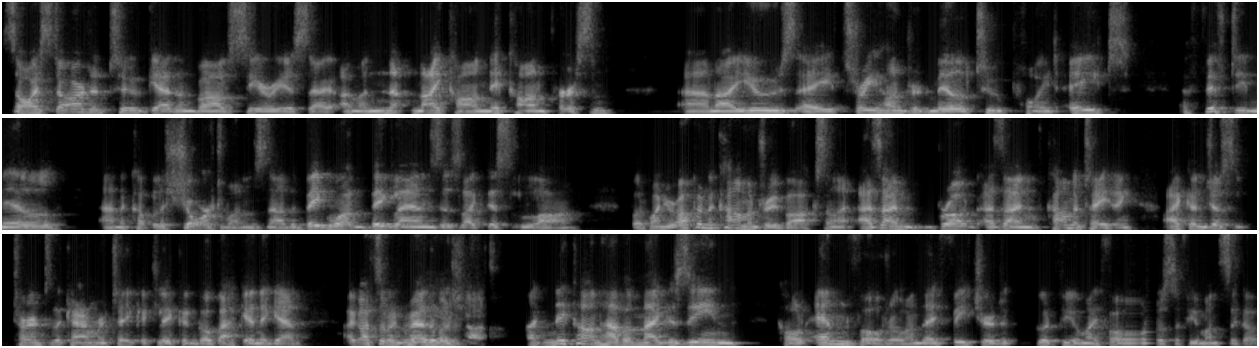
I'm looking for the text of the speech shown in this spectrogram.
So I started to get involved serious. I, am a Nikon, Nikon person, and I use a 300 mil 2.8, a 50 mil, and a couple of short ones. Now the big one, big lens is like this long, but when you're up in the commentary box, and I, as I'm brought, as I'm commentating, I can just turn to the camera, take a click, and go back in again. I got some incredible shots. Like Nikon have a magazine called N Photo, and they featured a good few of my photos a few months ago.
